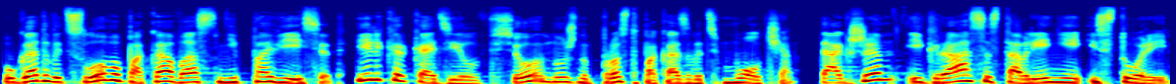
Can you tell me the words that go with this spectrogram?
угадывать слово, пока вас не повесят. Или крокодил. Все нужно просто показывать молча. Также игра составления истории.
